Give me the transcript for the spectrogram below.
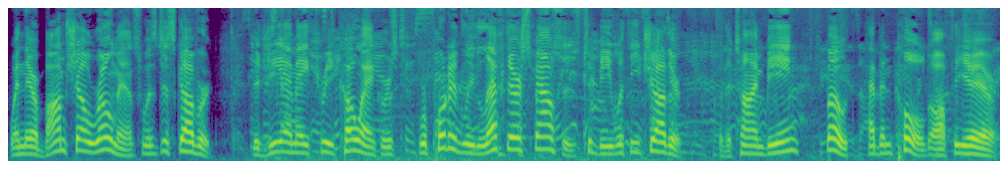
when their bombshell romance was discovered. The GMA3 co anchors reportedly left their spouses to be with each other. For the time being, both have been pulled off the air.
